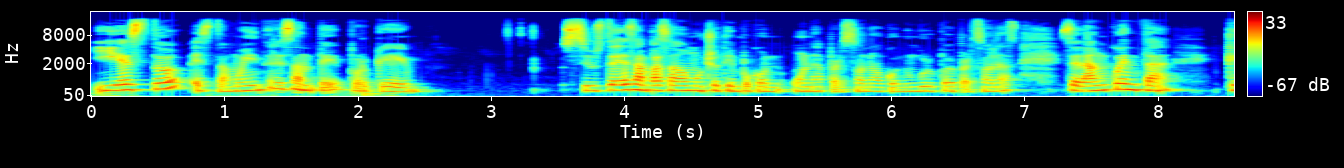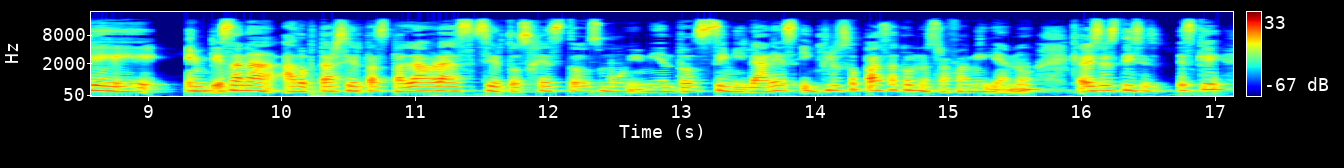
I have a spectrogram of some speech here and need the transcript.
Y esto está muy interesante porque si ustedes han pasado mucho tiempo con una persona o con un grupo de personas, se dan cuenta que empiezan a adoptar ciertas palabras, ciertos gestos, movimientos similares, incluso pasa con nuestra familia, ¿no? Que a veces dices, es que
